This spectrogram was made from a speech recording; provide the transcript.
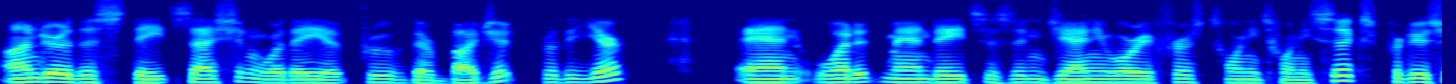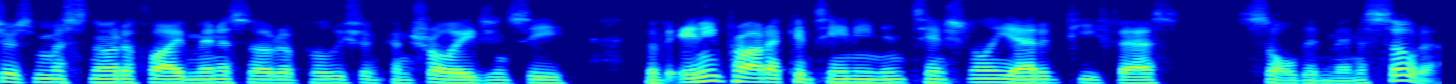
under the state session where they approved their budget for the year. And what it mandates is in January 1st, 2026, producers must notify Minnesota Pollution Control Agency of any product containing intentionally added PFAS sold in Minnesota.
